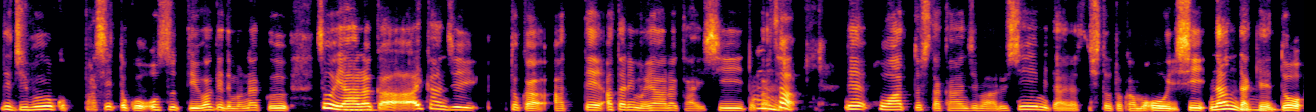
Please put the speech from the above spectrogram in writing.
で自分をこうパシッとこう押すっていうわけでもなくすごい柔らかい感じとかあって、当たりも柔らかいしとかさ、でほわっとした感じもあるしみたいな人とかも多いしなんだけど、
